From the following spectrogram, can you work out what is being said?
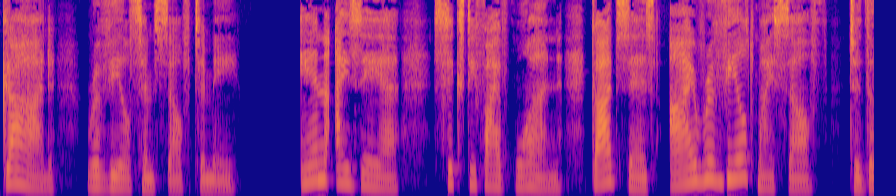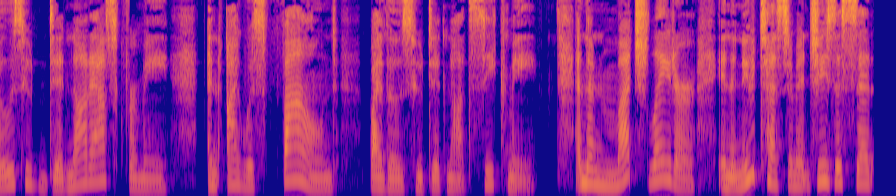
God reveals himself to me. In Isaiah 65 1, God says, I revealed myself to those who did not ask for me, and I was found by those who did not seek me. And then much later in the New Testament, Jesus said,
